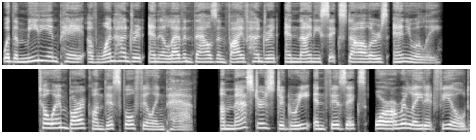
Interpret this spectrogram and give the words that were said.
with a median pay of $111,596 annually. To embark on this fulfilling path, a master's degree in physics or a related field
